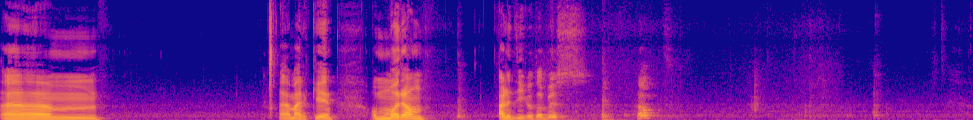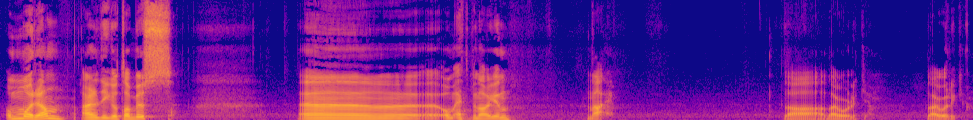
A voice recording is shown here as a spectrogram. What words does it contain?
um, Jeg merker Om morgenen er det digg å ta buss. Katt. Om morgenen er det digg å ta buss. Uh, om ettermiddagen nei. Da, da, går det ikke. Da går det ikke.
